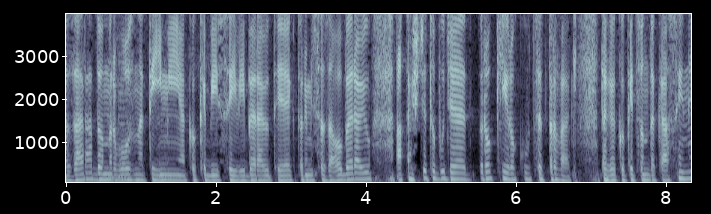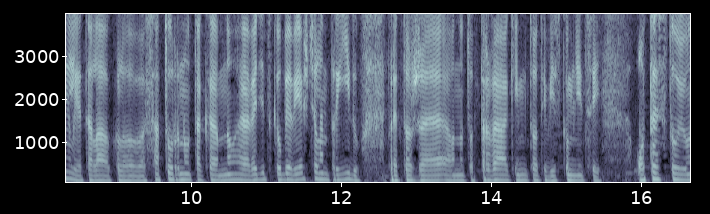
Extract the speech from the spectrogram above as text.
za radom mm-hmm. rôzne týmy, ako keby si vyberajú tie, ktorými sa zaoberajú a ešte to bude roky, rokúce trvať. Tak ako keď sonda Cassini lietala okolo Saturnu, tak mnohé vedecké objavy ešte len prídu, pretože ono to trvá, kým to tí výskumníci otestujú,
